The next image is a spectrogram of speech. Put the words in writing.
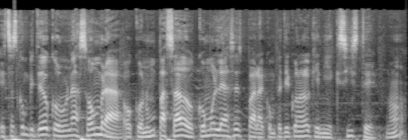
estás compitiendo con una sombra o con un pasado. ¿Cómo le haces para competir con algo que ni existe, no?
